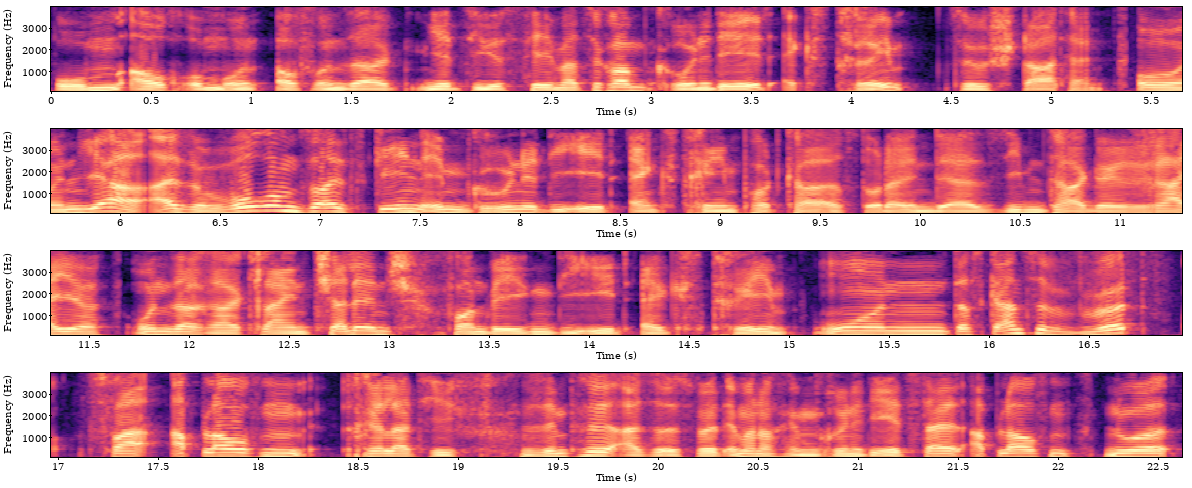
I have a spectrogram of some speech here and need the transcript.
um auch um auf unser jetziges Thema zu kommen, grüne Diät extrem zu starten. Und ja, also worum soll es gehen im Grüne Diät Extrem Podcast oder in der 7 Tage Reihe unserer kleinen Challenge von wegen Diät Extrem. Und das Ganze wird zwar ablaufen relativ simpel, also es wird immer noch im grüne Diät-Style ablaufen, nur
